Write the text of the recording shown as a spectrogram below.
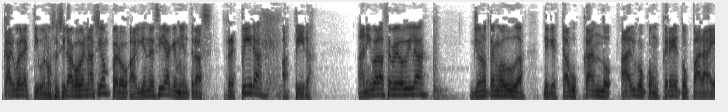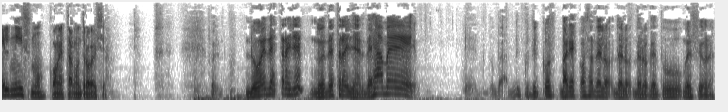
cargo electivo. No sé si la gobernación, pero alguien decía que mientras respira, aspira. Aníbal Acevedo Vilá, yo no tengo duda de que está buscando algo concreto para él mismo con esta controversia. No es de extrañar, no es de extrañar. Déjame eh, discutir varias cosas de lo, de, lo, de lo que tú mencionas.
